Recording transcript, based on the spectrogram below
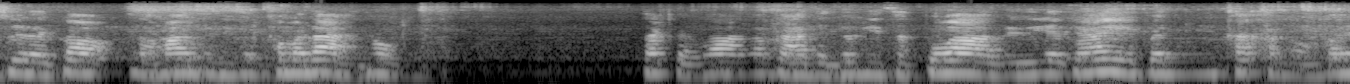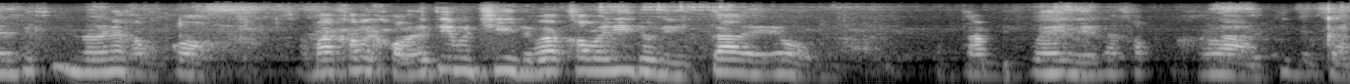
ซื้ออะไรก็สามารถดูกันเข้ามาได้นะครับถ้าเกิดว่าต้องการจะดูนิสักตัวหรืออยากจะให้เป็นค่าขนมอะไรเล็กน้อยนะครับผมก็สามารถเข้าไปขอได้ที่บัญชีหรือว่าเข้าไปที่ดูนิได้เลยนะครับผมทำดีไว้ให้เลยนะครับข้างล่างที่เดียวกัน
